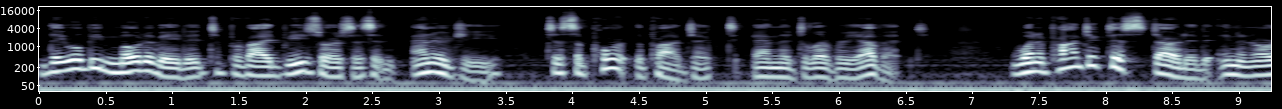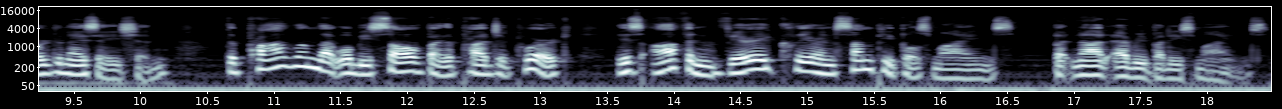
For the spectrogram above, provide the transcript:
they will be motivated to provide resources and energy to support the project and the delivery of it. When a project is started in an organization, the problem that will be solved by the project work is often very clear in some people's minds, but not everybody's minds.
